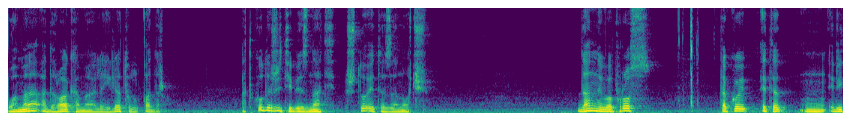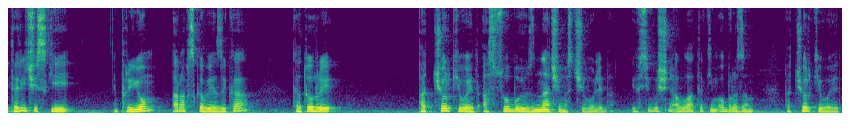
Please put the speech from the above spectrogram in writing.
«Вама адрака ма лейлатул кадр». Откуда же тебе знать, что это за ночь? Данный вопрос такой, это риторический прием арабского языка, который подчеркивает особую значимость чего-либо. И Всевышний Аллах таким образом подчеркивает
